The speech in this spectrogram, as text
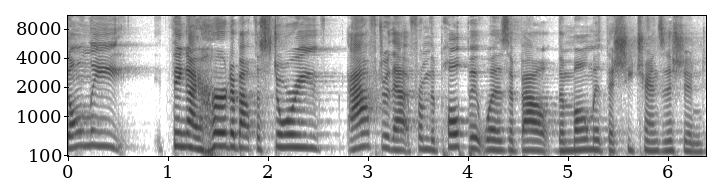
only thing I heard about the story after that from the pulpit was about the moment that she transitioned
